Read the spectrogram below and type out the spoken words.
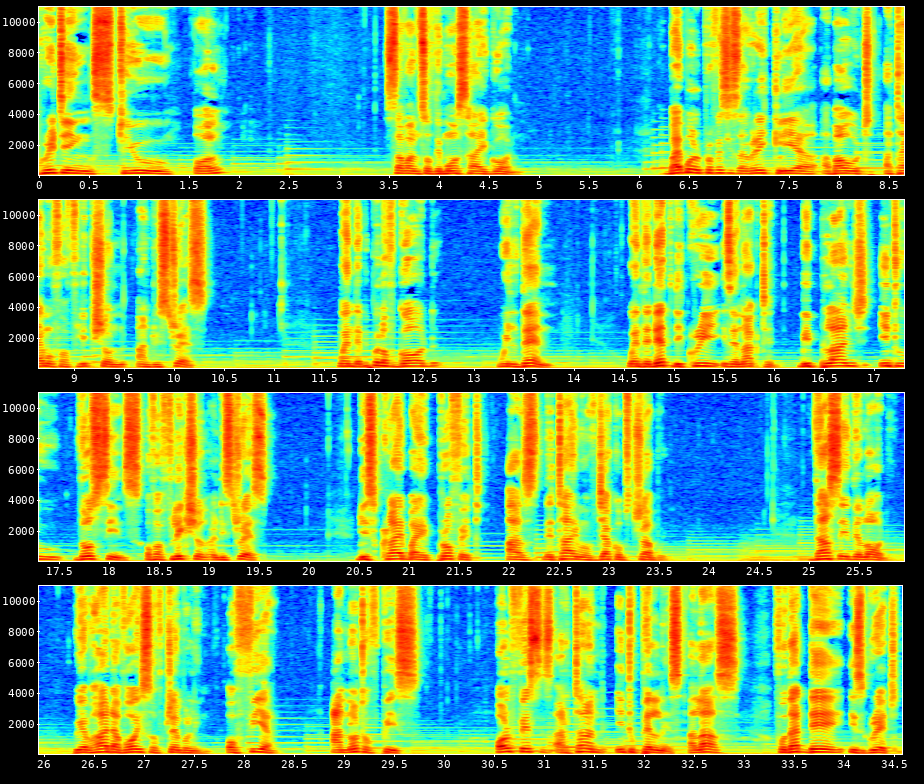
Greetings to you all, servants of the Most High God. Bible prophecies are very clear about a time of affliction and distress. When the people of God will then, when the death decree is enacted, be plunged into those sins of affliction and distress, described by a prophet as the time of Jacob's trouble. Thus saith the Lord, we have heard a voice of trembling, of fear, and not of peace. All faces are turned into paleness. Alas, for that day is great,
